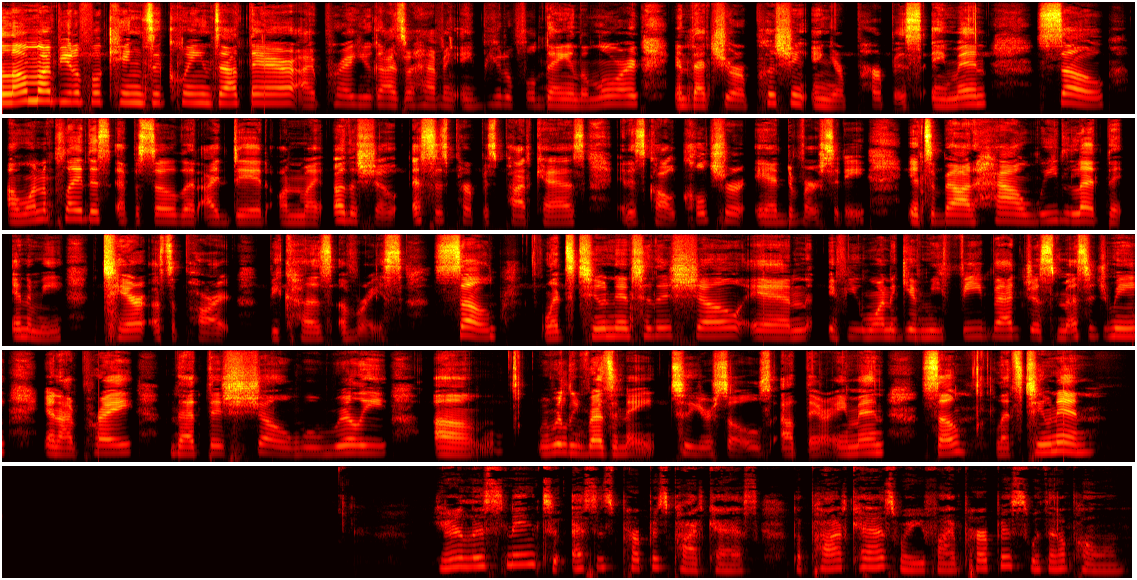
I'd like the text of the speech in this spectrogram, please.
Hello, my beautiful kings and queens out there. I pray you guys are having a beautiful day in the Lord and that you're pushing in your purpose. Amen. So, I want to play this episode that I did on my other show, Essence Purpose Podcast. And It is called Culture and Diversity. It's about how we let the enemy tear us apart because of race. So, let's tune into this show. And if you want to give me feedback, just message me. And I pray that this show will really, um, really resonate to your souls out there. Amen. So let's tune in. You're listening to Essence Purpose Podcast, the podcast where you find purpose within a poem.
